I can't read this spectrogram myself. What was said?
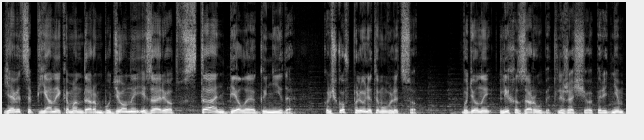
явится пьяный командарм Буденный и заорет «Встань, белая гнида!» Крючков плюнет ему в лицо. Буденный лихо зарубит лежащего перед ним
